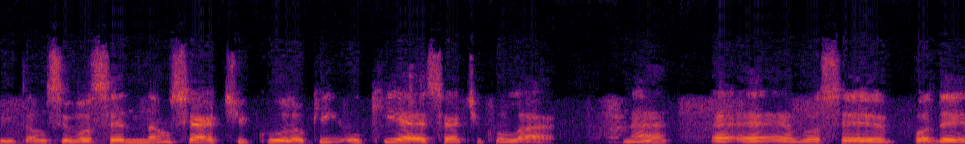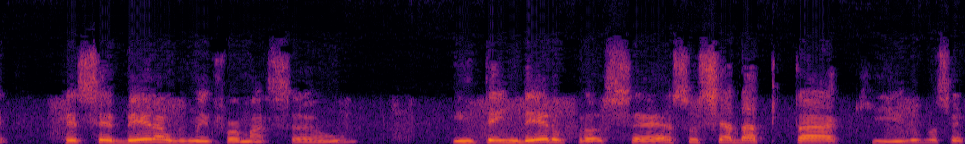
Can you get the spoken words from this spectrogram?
Então, se você não se articula, o que, o que é se articular? Né? É, é, é você poder receber alguma informação, entender o processo, se adaptar àquilo, você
